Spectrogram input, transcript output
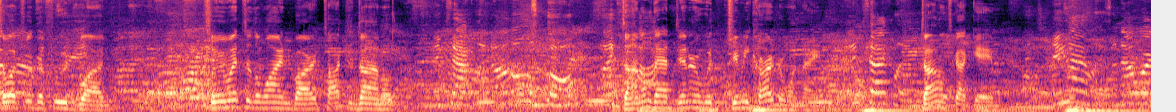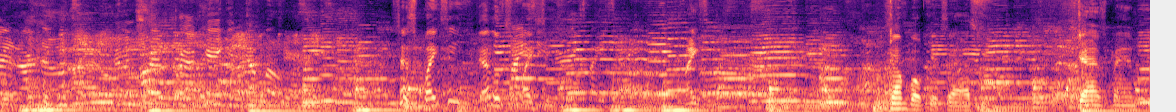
So what's with the food blog? So we went to the wine bar, talked to Donald. Exactly. Donald was cool. Like Donald had dinner with Jimmy Carter one night. Exactly. Donald's got game. Exactly. So now we're at Arnaud's. Having shrimp, crab cake, and gumbo. Is that spicy? That looks spicy. Spicy. Gumbo kicks ass. Jazz band.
